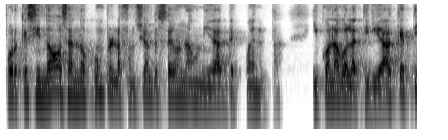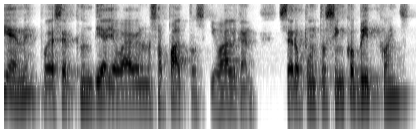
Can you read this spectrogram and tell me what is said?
porque si no, o sea, no cumple la función de ser una unidad de cuenta. Y con la volatilidad que tiene, puede ser que un día yo vaya a ver unos zapatos y valgan 0.5 Bitcoins,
